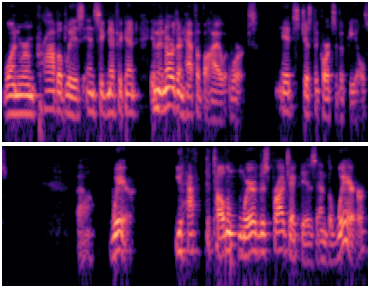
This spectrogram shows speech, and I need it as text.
one room probably is insignificant. In the northern half of Ohio, it works. It's just the courts of appeals. Uh, where? You have to tell them where this project is, and the where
